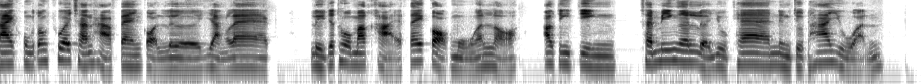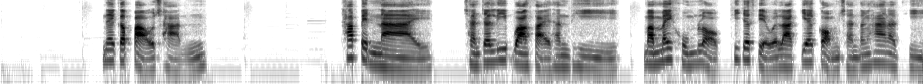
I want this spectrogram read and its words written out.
นายคงต้องช่วยฉันหาแฟนก่อนเลยอย่างแรก หรือจะโทรมาขายไส้กรอกหมูงั้นเหรอ เอาจริง ๆ ฉันมีเงินเหลืออยู่แค่ 1.5 หยวน ในกระเป๋าฉัน ถ้าเป็นนาย ฉันจะรีบวางสายทันที มันไม่คุ้มหรอกที่จะเสียเวลาเกี้ยกล่อมฉันตั้ง 5 นาที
